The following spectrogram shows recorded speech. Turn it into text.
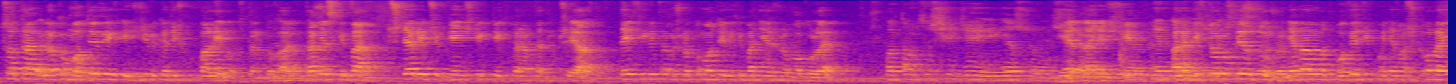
Co ta lokomotywy jeździły kiedyś po paliwo, to tankowały. Tam jest chyba 4 czy 5 tych, tych, prawda, tych przejazdów. W tej chwili tam już lokomotywy chyba nie jeżdżą w ogóle. Bo tam coś się dzieje, jeszcze Jedna jeździ, ale tych torów jest dużo. Nie mam odpowiedzi, ponieważ kolej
